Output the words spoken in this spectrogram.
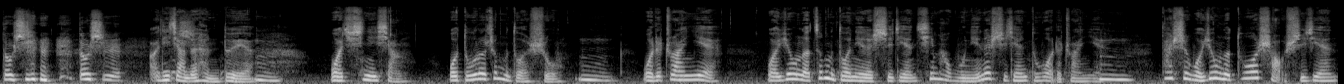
都是 都是啊，你讲的很对啊！嗯我心里想，我读了这么多书，嗯我的专业，我用了这么多年的时间，起码五年的时间读我的专业，嗯，但是我用了多少时间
